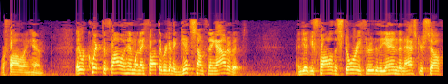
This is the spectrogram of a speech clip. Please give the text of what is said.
were following him. They were quick to follow him when they thought they were going to get something out of it. And yet you follow the story through to the end and ask yourself,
